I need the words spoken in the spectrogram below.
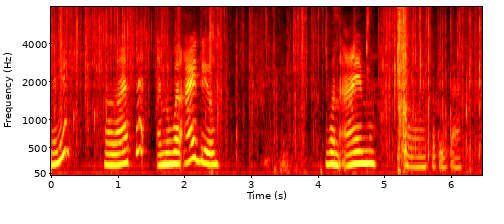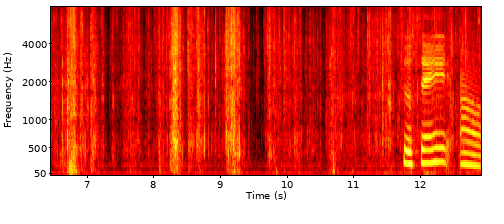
And yeah, so that's it. I mean, what I do when I'm, oh, me put these back. So say, um,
